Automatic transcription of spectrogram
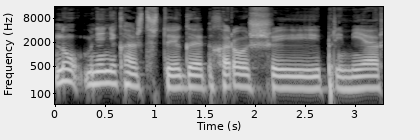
Ну, мне не кажется, что ЕГЭ — это хороший пример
